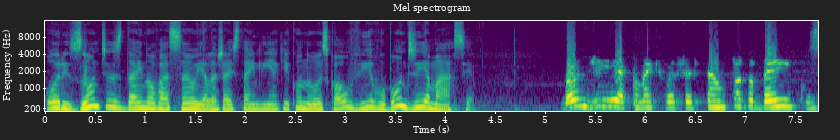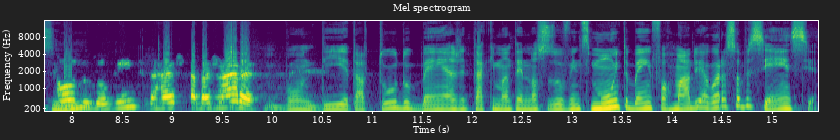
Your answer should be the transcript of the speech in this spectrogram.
Horizontes da Inovação, e ela já está em linha aqui conosco ao vivo. Bom dia, Márcia. Bom dia, como é que vocês estão? Tudo bem com Sim. todos os ouvintes da Rádio Tabajara? Bom dia, tá tudo bem. A gente está aqui mantendo nossos ouvintes muito bem informados e agora sobre ciência.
